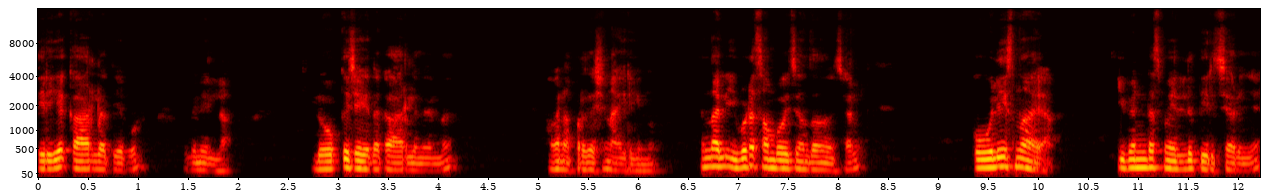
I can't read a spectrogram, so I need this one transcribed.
തിരികെ കാറിലെത്തിയപ്പോൾ ഇവനില്ല. ലോക്ക് ചെയ്ത കാറിൽ നിന്ന് അവൻ അപ്രത്യക്ഷനായിരിക്കുന്നു. എന്നാൽ ഇവിടെ സംഭവിച്ചത് എന്താണെന്ന് വെച്ചാൽ പോലീസ് നായ ഇവന്റെ സ്മെല്ല് തിരിച്ചറിഞ്ഞ്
